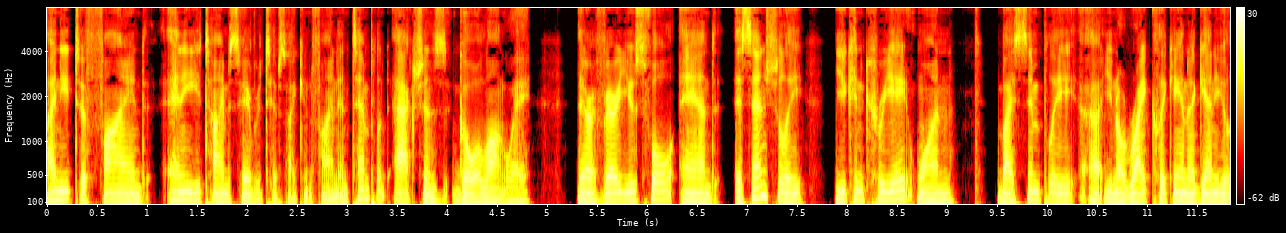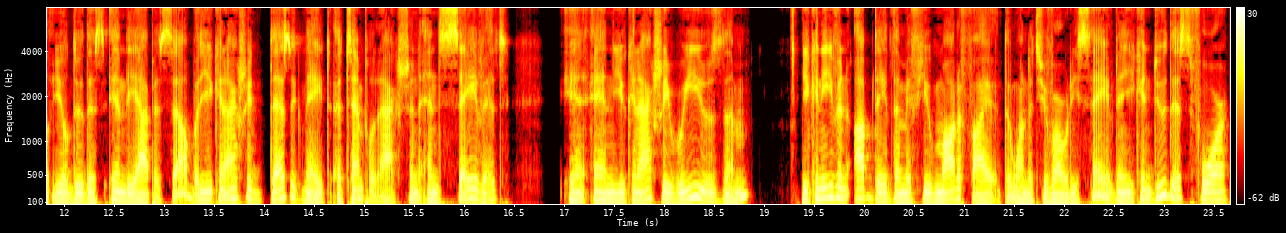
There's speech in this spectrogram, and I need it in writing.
I need to find any time saver tips I can find. And template actions go a long way. They are very useful, and essentially, you can create one by simply uh, you know right clicking and again you'll you'll do this in the app itself but you can actually designate a template action and save it and you can actually reuse them. You can even update them if you modify the one that you've already saved and you can do this for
